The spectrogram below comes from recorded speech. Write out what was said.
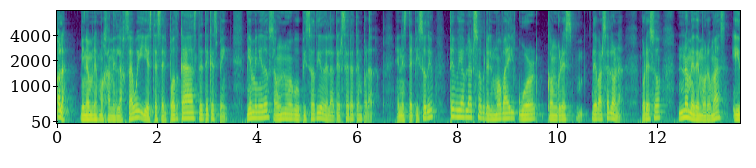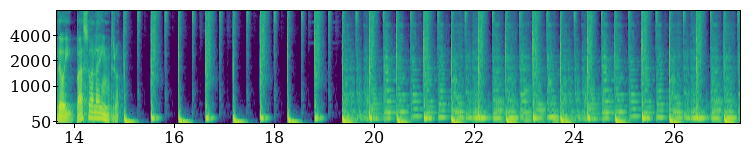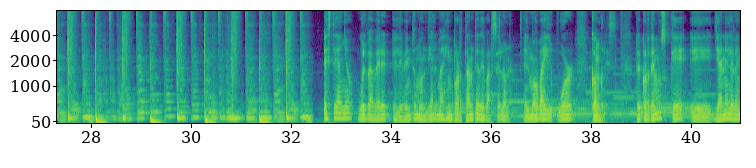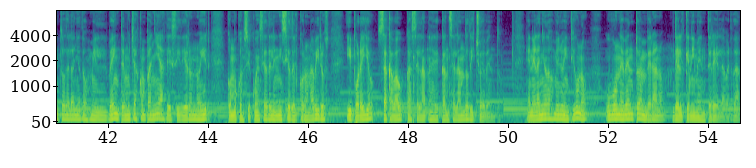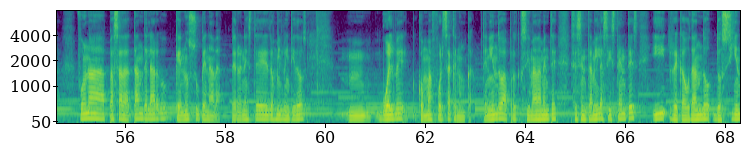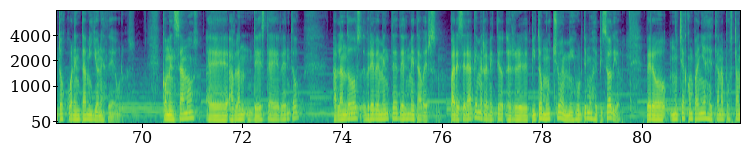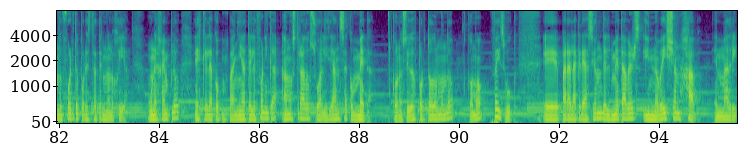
Hola, mi nombre es Mohamed Lagsawi y este es el podcast de Tech Spain. Bienvenidos a un nuevo episodio de la tercera temporada. En este episodio te voy a hablar sobre el Mobile World Congress de Barcelona. Por eso no me demoro más y doy paso a la intro. Este año vuelve a haber el evento mundial más importante de Barcelona, el Mobile World Congress. Recordemos que eh, ya en el evento del año 2020 muchas compañías decidieron no ir como consecuencia del inicio del coronavirus y por ello se acabó eh, cancelando dicho evento. En el año 2021 hubo un evento en verano del que ni me enteré, la verdad. Fue una pasada tan de largo que no supe nada, pero en este 2022 Mm, vuelve con más fuerza que nunca, teniendo aproximadamente 60.000 asistentes y recaudando 240 millones de euros. Comenzamos eh, hablando de este evento hablando brevemente del metaverso. Parecerá que me repito mucho en mis últimos episodios, pero muchas compañías están apostando fuerte por esta tecnología. Un ejemplo es que la compañía telefónica ha mostrado su alianza con Meta, conocidos por todo el mundo como Facebook, eh, para la creación del Metaverse Innovation Hub en Madrid,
